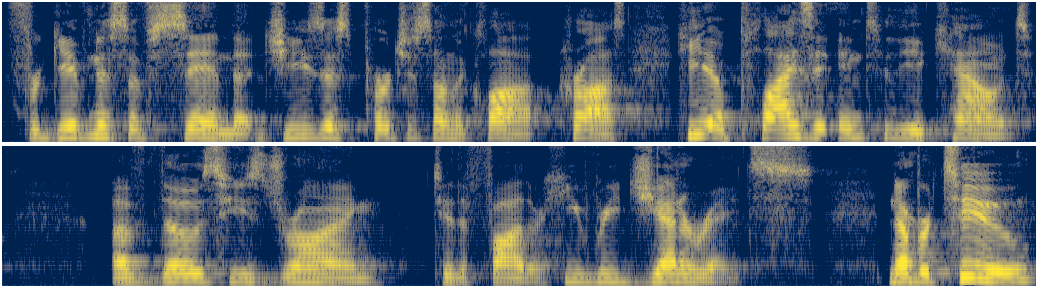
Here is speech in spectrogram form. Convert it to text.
forgiveness of sin that Jesus purchased on the cross. He applies it into the account of those he's drawing to the Father. He regenerates. Number two,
